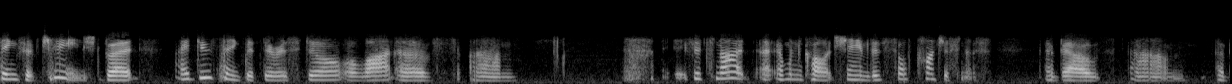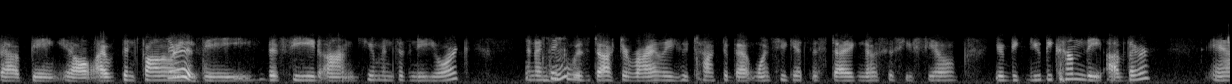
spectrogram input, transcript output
things have changed, but I do think that there is still a lot of, um, if it's not, I wouldn't call it shame, there's self consciousness about um, about being ill. I've been following the the feed on Humans of New York, and I mm-hmm. think it was Dr. Riley who talked about once you get this diagnosis, you feel you be, you become the other, and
